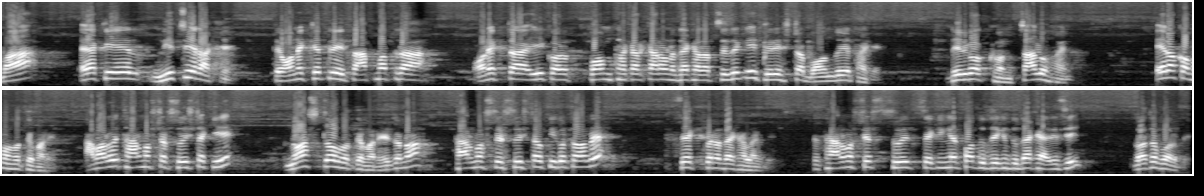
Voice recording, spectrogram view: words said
বা একের নিচে রাখে। তো অনেক ক্ষেত্রে তাপমাত্রা অনেকটা ই কম থাকার কারণে দেখা যাচ্ছে যে কি ফ্রিজটা বন্ধ হয়ে থাকে। দীর্ঘক্ষণ চালু হয় না। এরকমও হতে পারে। আবার ওই থার্মোস্ট্যাট সুইচটা কি? নষ্টও হতে পারে। এই জন্য থার্মোস্ট্যাট সুইচটাও কি করতে হবে? চেক করে দেখা লাগবে। থার্মোস্ট্যাট সুইচ চেকিং এর পদ্ধতি কিন্তু দেখা দিয়েছি গত পর্বে।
